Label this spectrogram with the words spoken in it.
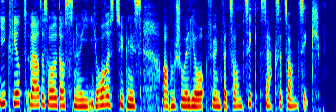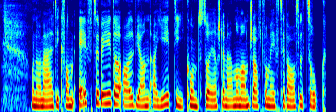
Eingeführt werden soll das neue Jahreszeugnis ab dem Schuljahr 25/26. Und noch eine Meldung vom FCB. Der Albion Ayeti kommt zur ersten Männermannschaft vom FC Basel zurück.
